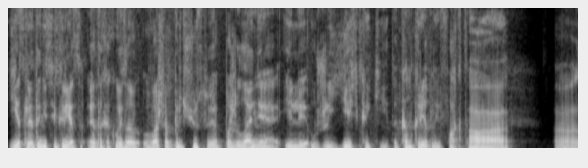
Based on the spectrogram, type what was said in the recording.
Если это не секрет, это какое-то ваше предчувствие, пожелание или уже есть какие-то конкретные факты? А,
